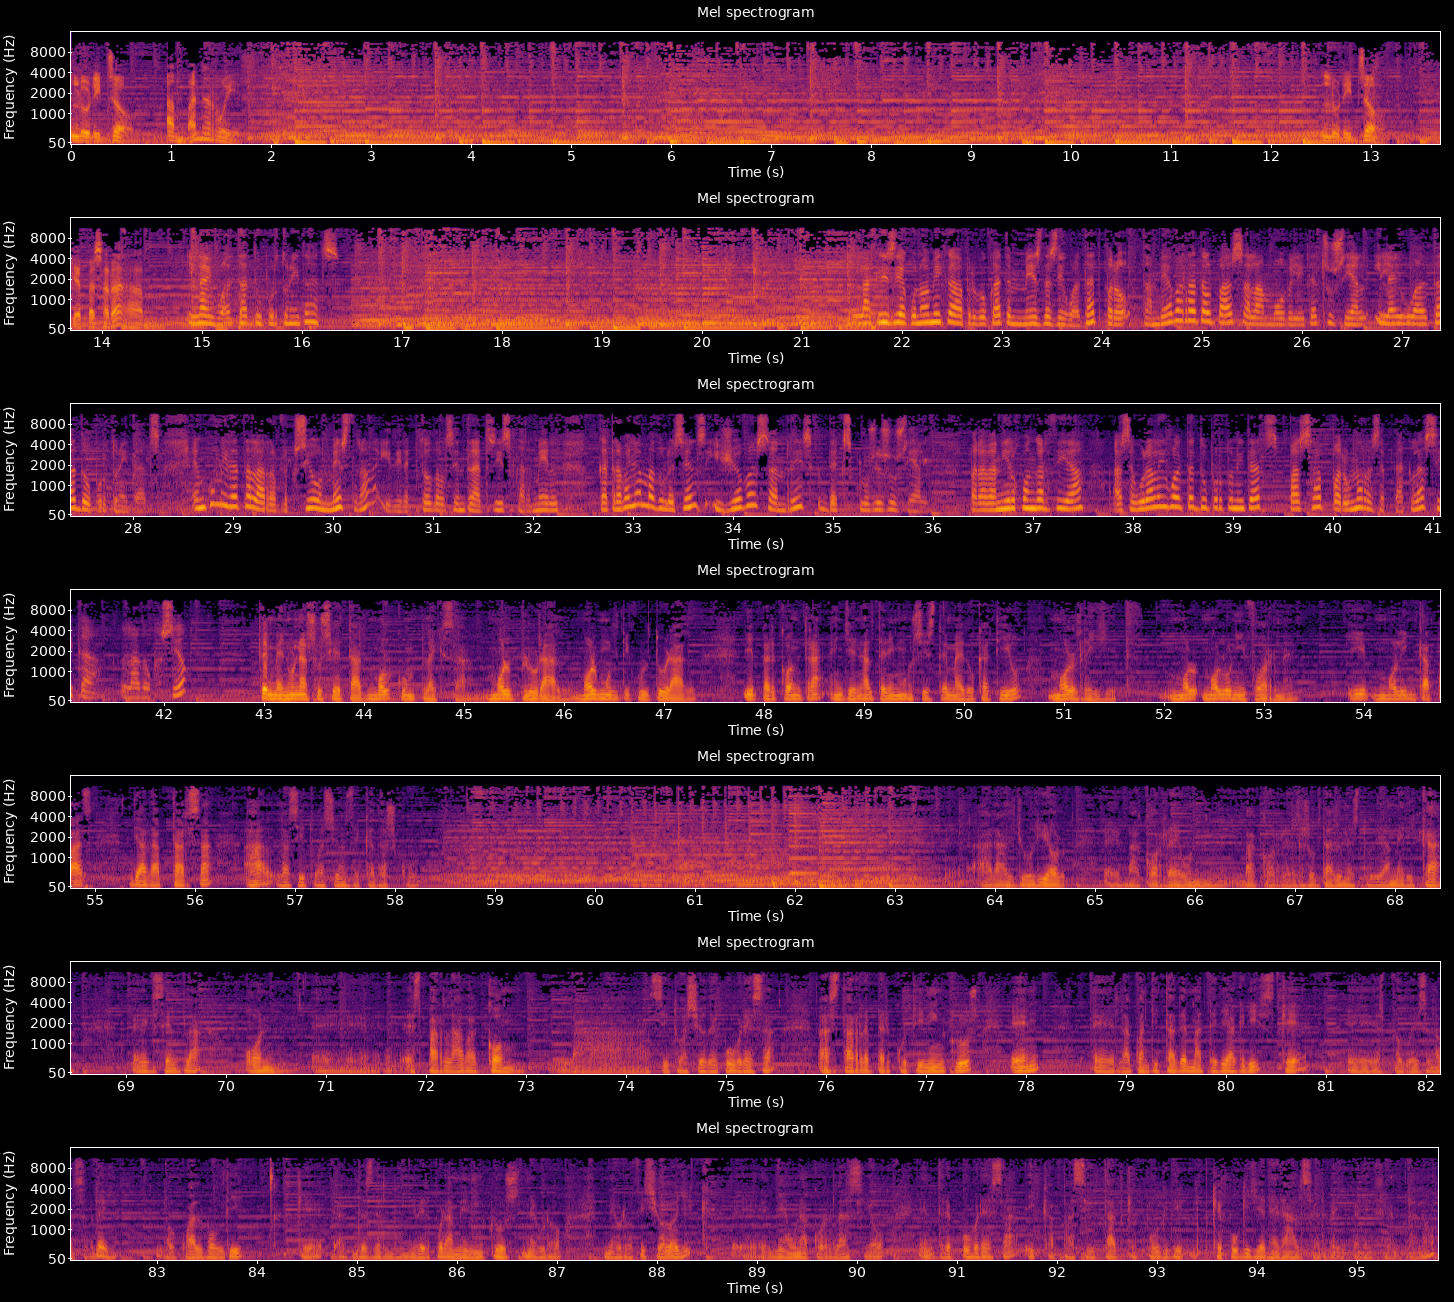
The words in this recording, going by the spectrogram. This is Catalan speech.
L'Horitzó, amb Anna Ruiz. L'Horitzó. Què passarà amb... La igualtat d'oportunitats. La crisi econòmica ha provocat més desigualtat, però també ha barrat el pas a la mobilitat social i la igualtat d'oportunitats. Hem convidat a la reflexió un mestre i director del Centre Atsis Carmel que treballa amb adolescents i joves en risc d'exclusió social. Per a Daniel Juan García, assegurar la igualtat d'oportunitats passa per una recepta clàssica, l'educació. Estem en una societat molt complexa, molt plural, molt multicultural, i per contra, en general, tenim un sistema educatiu molt rígid, molt, molt uniforme i molt incapaç d'adaptar-se a les situacions de cadascú. Ara, al juliol, eh, va, córrer un, va córrer el resultat d'un estudi americà, per exemple, on eh, es parlava com la situació de pobresa està repercutint inclús en eh, la quantitat de matèria gris que eh, es produeix en el cervell, el qual vol dir que des del nivell purament inclús neuro, neurofisiològic eh, hi ha una correlació entre pobresa i capacitat que pugui, que pugui generar el cervell, per exemple. No?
